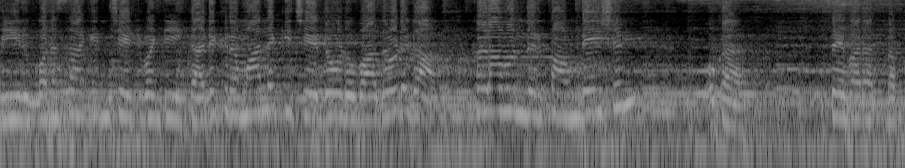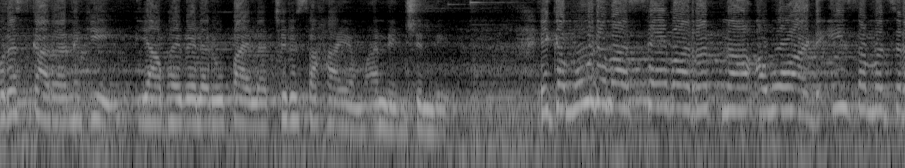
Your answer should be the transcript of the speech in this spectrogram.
మీరు కొనసాగించేటువంటి ఈ కార్యక్రమాలకి చేదోడు వాదోడుగా కళామందిర్ ఫౌండేషన్ ఒక సేవారత్న పురస్కారానికి యాభై వేల రూపాయల చిరు సహాయం అందించింది. ఇక మూడవ సేవారత్న అవార్డు ఈ సంవత్సరం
